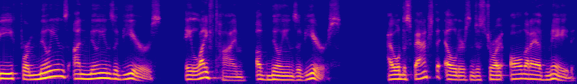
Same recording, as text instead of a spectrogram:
be for millions on millions of years, a lifetime of millions of years. I will dispatch the elders and destroy all that I have made.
